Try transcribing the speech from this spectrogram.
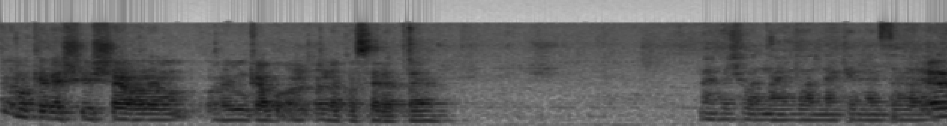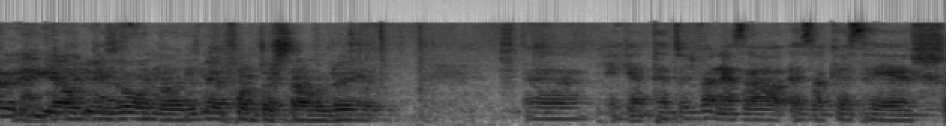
nem a kereséssel, hanem, hanem inkább annak a szerepe. Meg hogy honnan van nekem ez a... E, igen, hogy ez honnan, ez miért fontos számodra, igen. Igen, tehát hogy van ez a, ez a közhelyes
